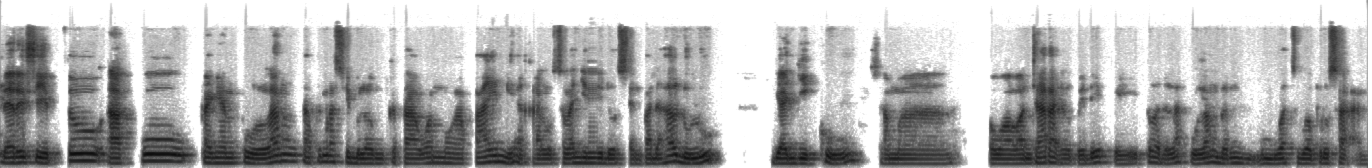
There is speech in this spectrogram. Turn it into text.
dari situ aku pengen pulang tapi masih belum ketahuan mau ngapain ya kalau selain jadi dosen padahal dulu janjiku sama pewawancara LPDP itu adalah pulang dan membuat sebuah perusahaan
